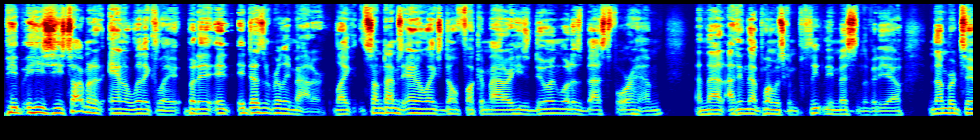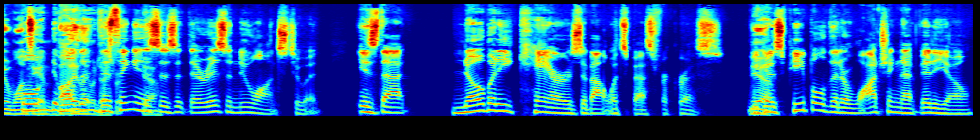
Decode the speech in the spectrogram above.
people he's he's talking about it analytically, but it, it it doesn't really matter. Like sometimes analytics don't fucking matter. He's doing what is best for him. And that I think that point was completely missed in the video. Number two, once well, again, well, the, language. the expert. thing is, Yeah. is that there is a nuance to it. Is that nobody cares about what's best for Chris Yeah. because people that are watching that video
